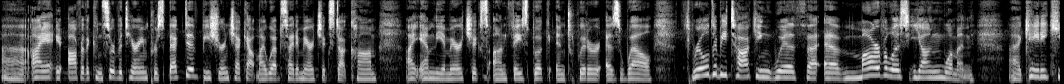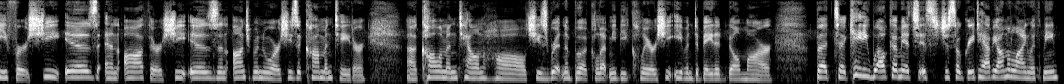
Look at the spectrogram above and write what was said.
Uh, I offer the conservatarian perspective. Be sure and check out my website, Americhicks.com. I am the Americhicks on Facebook and Twitter as well. Thrilled to be talking with uh, a marvelous young woman, uh, Katie Kieffer. She is an author. She is an entrepreneur. She's a commentator, uh, column in Town Hall. She's written a book, Let Me Be Clear. She even debated Bill Maher. But uh, Katie, welcome. It's, it's just so great to have you on the line with me.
